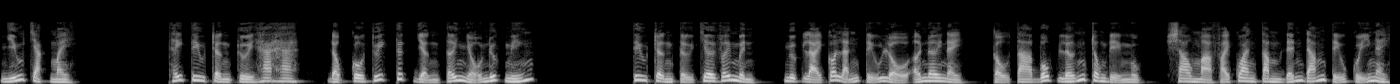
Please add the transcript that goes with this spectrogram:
nhíu chặt mày. Thấy Tiêu Trần cười ha ha, độc cô tuyết tức giận tới nhổ nước miếng. Tiêu Trần tự chơi với mình, ngược lại có lãnh tiểu lộ ở nơi này, cậu ta bốt lớn trong địa ngục, sao mà phải quan tâm đến đám tiểu quỷ này?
